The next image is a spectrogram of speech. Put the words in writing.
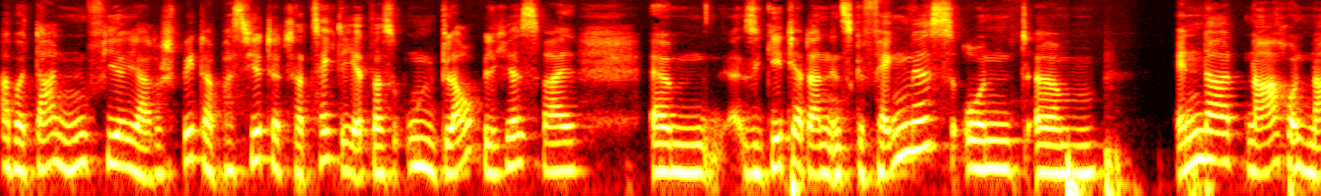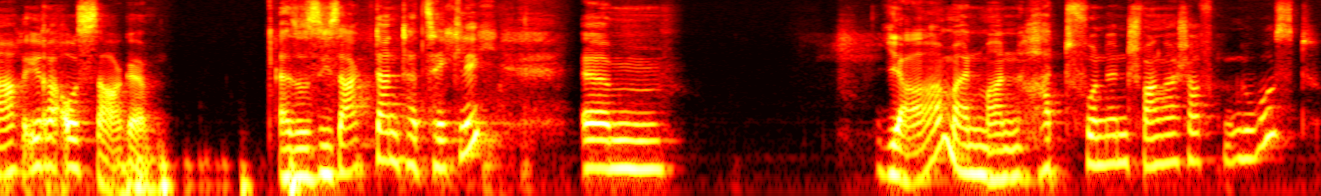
aber dann, vier Jahre später, passierte tatsächlich etwas Unglaubliches, weil ähm, sie geht ja dann ins Gefängnis und ähm, ändert nach und nach ihre Aussage. Also sie sagt dann tatsächlich, ähm, ja, mein Mann hat von den Schwangerschaften gewusst.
